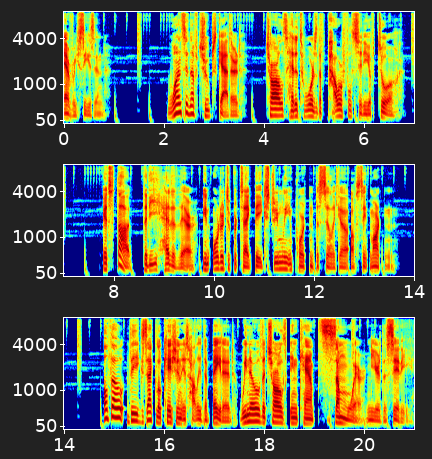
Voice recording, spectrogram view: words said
every season. Once enough troops gathered, Charles headed towards the powerful city of Tours. It's thought that he headed there in order to protect the extremely important Basilica of St. Martin. Although the exact location is hotly debated, we know that Charles encamped somewhere near the city.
